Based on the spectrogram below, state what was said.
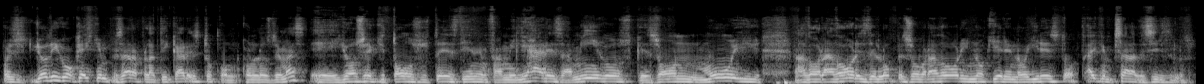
pues yo digo que hay que empezar a platicar esto con, los demás. Eh, yo sé que todos ustedes tienen familiares, amigos que son muy adoradores de López Obrador y no quieren oír esto. Hay que empezar a decírselos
